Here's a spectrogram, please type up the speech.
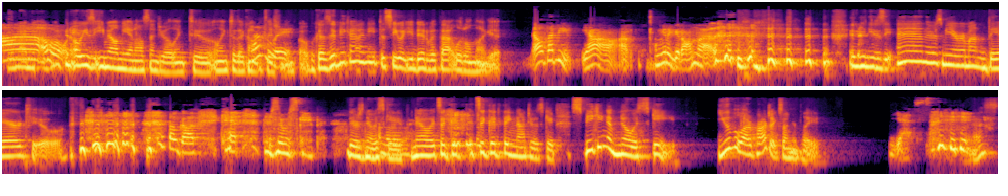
Ah, oh. You can always email me and I'll send you a link to a link to the competition Lovely. info because it'd be kind of neat to see what you did with that little nugget. Oh, that'd be yeah. I'm, I'm gonna get on that. if you need to see, and there's Mia Ruhman there too. oh God, can't. There's no escape. There's no escape. No, it's a good. It's a good thing not to escape. Speaking of no escape, you have a lot of projects on your plate. Yes. yes.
